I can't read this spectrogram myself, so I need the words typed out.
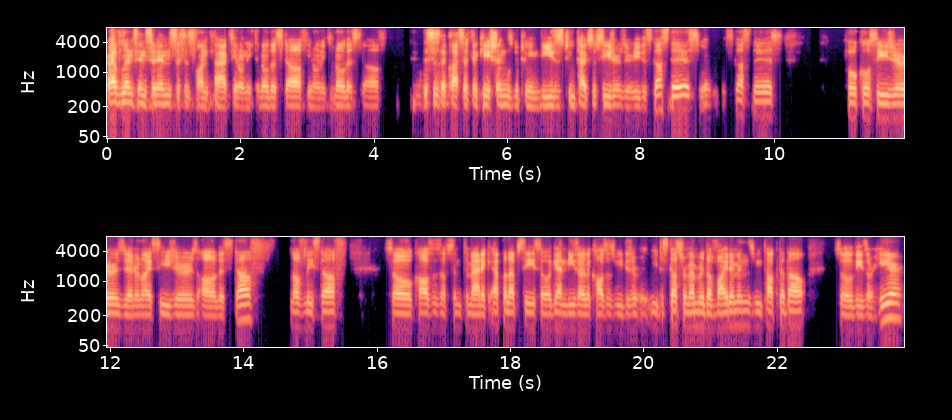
Prevalence, incidence, this is fun facts. You don't need to know this stuff. You don't need to know this stuff. This is the classifications between these two types of seizures. We already discussed this. We already discussed this. Focal seizures, generalized seizures, all of this stuff. Lovely stuff. So causes of symptomatic epilepsy. So again, these are the causes we, we discussed. Remember the vitamins we talked about. So these are here.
